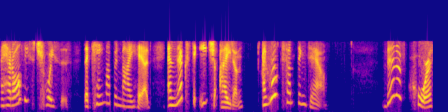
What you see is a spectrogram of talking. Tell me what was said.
I had all these choices that came up in my head, and next to each item, I wrote something down. Then, of course,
